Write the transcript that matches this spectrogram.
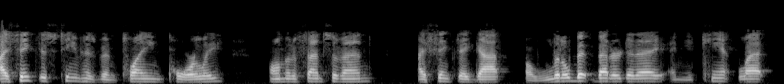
I think this team has been playing poorly on the defensive end. I think they got a little bit better today, and you can't let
